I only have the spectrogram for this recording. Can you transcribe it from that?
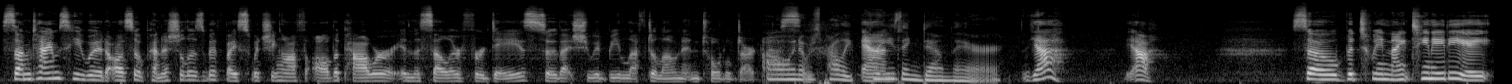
Sometimes he would also punish Elizabeth by switching off all the power in the cellar for days so that she would be left alone in total darkness. Oh, and it was probably And- freezing down there. Yeah. Yeah. So between 1988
